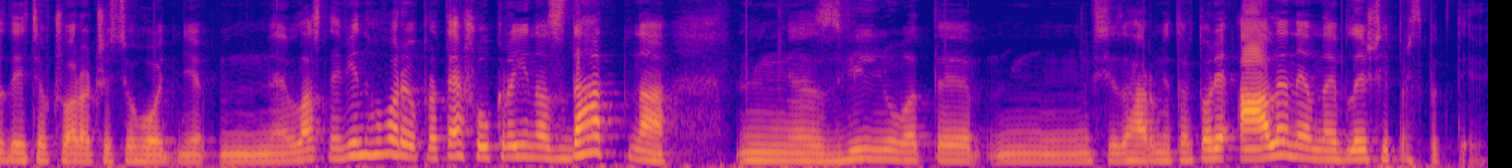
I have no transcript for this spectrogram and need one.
здається, вчора чи сьогодні. Е, Власне, він говорив про те, що Україна здатна звільнювати всі загарбні території, але не в найближчій перспективі.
